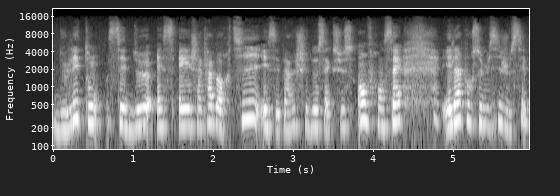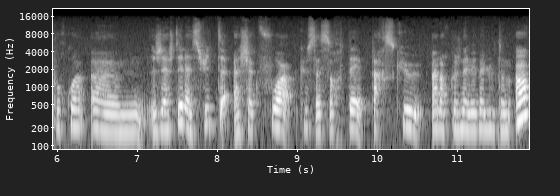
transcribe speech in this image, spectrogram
de Letton, c'est de S.A. Chakraborty et c'est paru chez De Saxus en français. Et là pour celui-ci je sais pourquoi euh, j'ai acheté la suite à chaque fois que ça sortait parce que, alors que je n'avais pas lu le tome 1,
